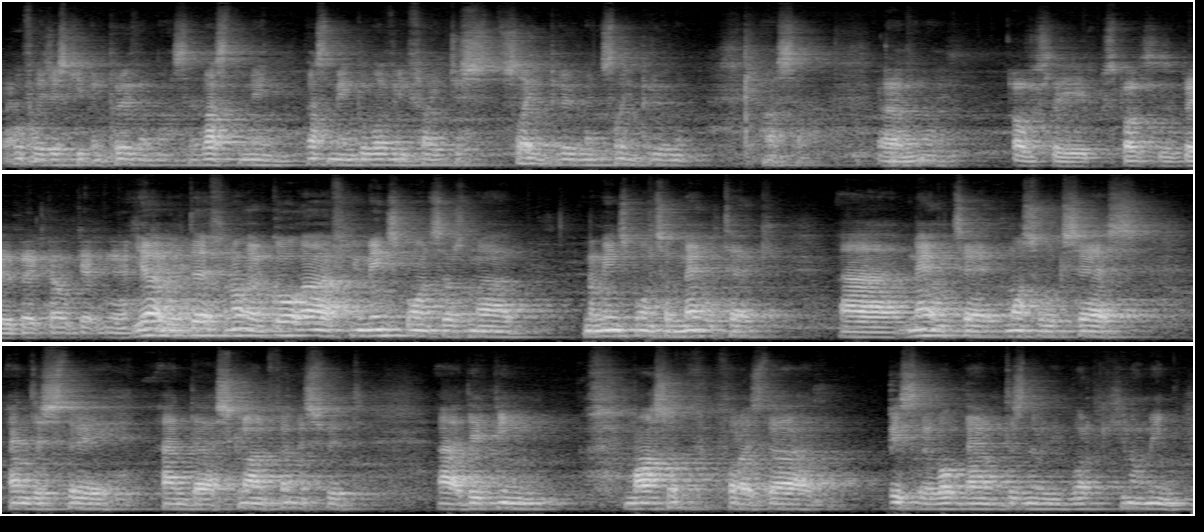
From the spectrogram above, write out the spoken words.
hopefully, just keep improving. That's it. That's the main. That's the main goal every fight. Just slight improvement, slight improvement. That's it. Um, obviously, sponsors have been a big help getting you. Yeah, well, definitely. I've got uh, a few main sponsors. My my main sponsor, Metal Tech, uh, Metal Tech, Muscle Access Industry, and uh, Scran Fitness Food. Uh, they've been massive for us. Uh, basically, lockdown it doesn't really work. You know what I mean?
